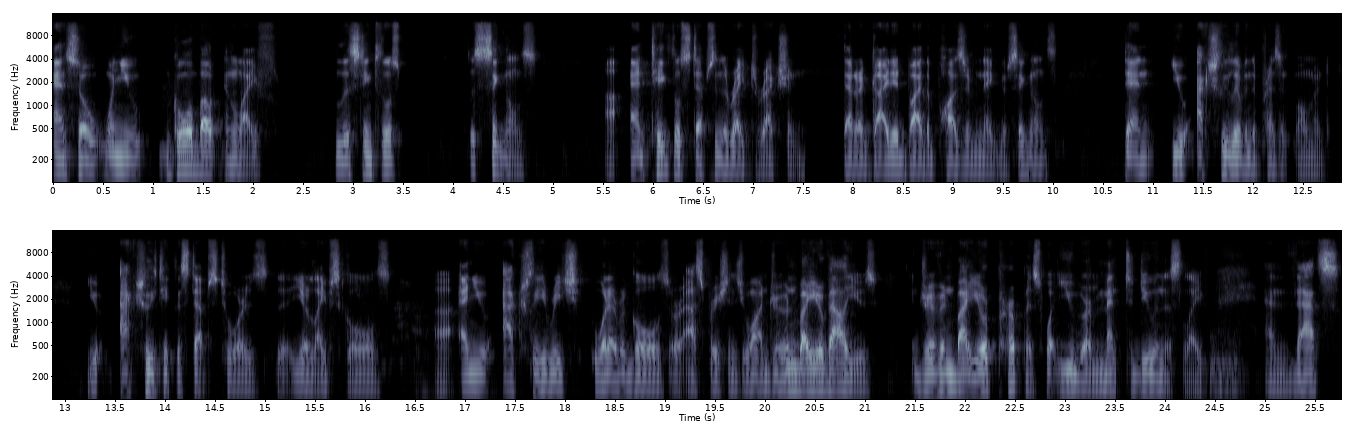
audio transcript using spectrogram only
And so when you go about in life, listening to those the signals, uh, and take those steps in the right direction that are guided by the positive and negative signals, then you actually live in the present moment. You actually take the steps towards the, your life's goals uh, and you actually reach whatever goals or aspirations you want, driven by your values driven by your purpose, what you are meant to do in this life. And that's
